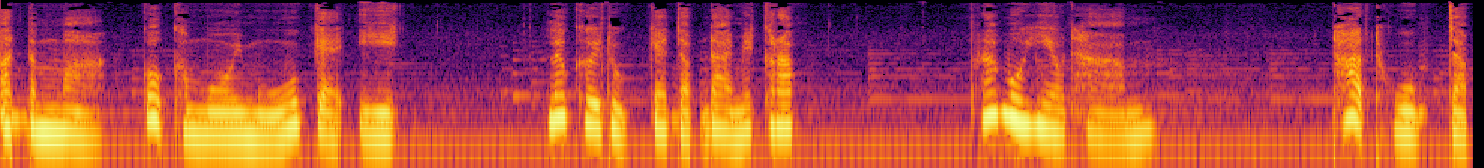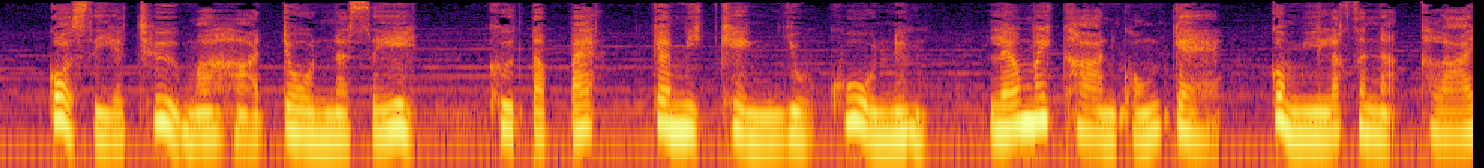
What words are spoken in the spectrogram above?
อาตมาก็ขโมยหมูแกอีก แล้วเคยถูกแกจับได้ไหมครับ พระโมเฮียวถาม ถ้าถูกจับก็เสียชื่อมหาโจรนนะสิ คือตะแปะแกมีเข่งอยู่คู่หนึ่ง แล้วไม้คานของแกก็มีลักษณะคล้าย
